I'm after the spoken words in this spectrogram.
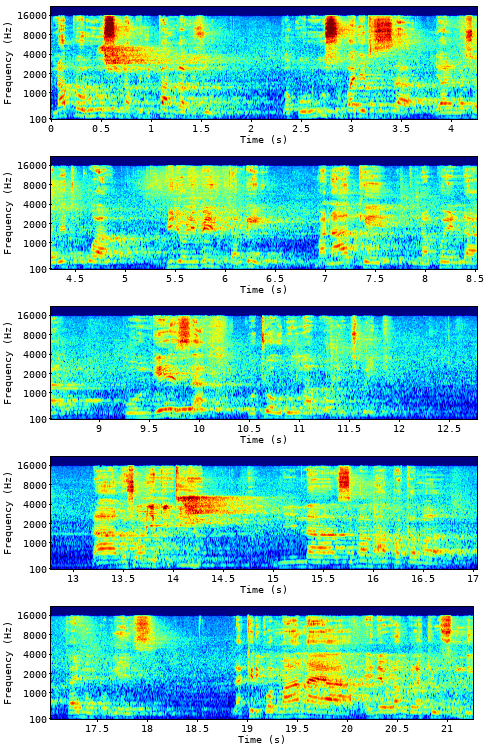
Tunaporuhusu na kujipanga vizuri kwa kuruhusu bajeti sasa ya halmashauri yetu kuwa bilioni mbili nukta mbili maana yake tunakwenda kuongeza kutoa huduma kwa wananchi wetu. Na Mheshimiwa Mwenyekiti, ninasimama hapa kama kaimu mkurugenzi, lakini kwa maana ya eneo langu la kiufundi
